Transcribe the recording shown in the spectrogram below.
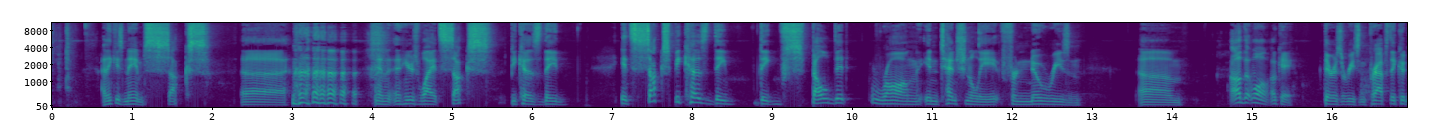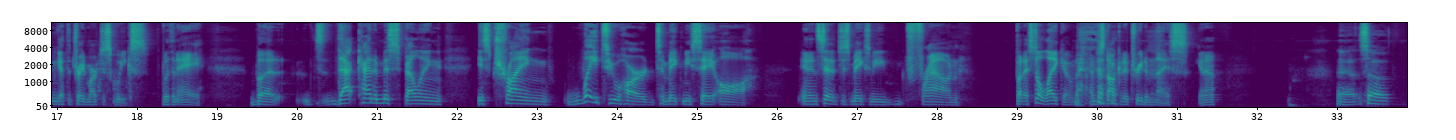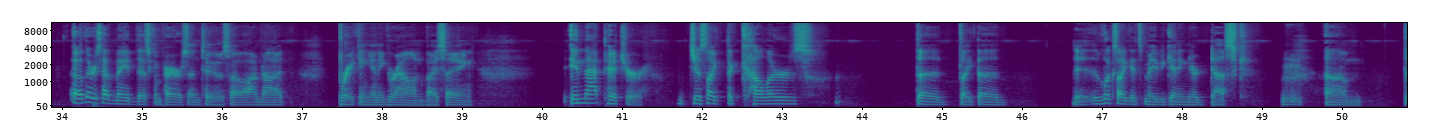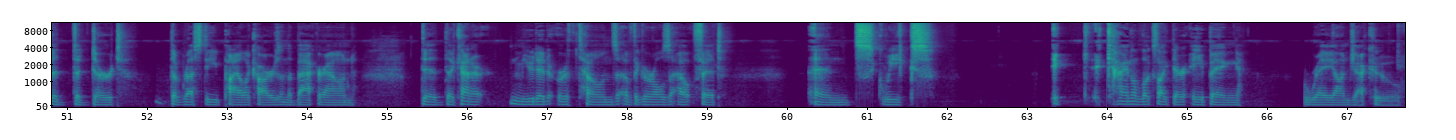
I think his name sucks. Uh, and and here's why it sucks because they it sucks because they they spelled it wrong intentionally for no reason. Um, other well, okay, there is a reason. Perhaps they couldn't get the trademark to Squeaks with an A, but that kind of misspelling is trying way too hard to make me say "aw," and instead it just makes me frown. But I still like him. I'm just not going to treat him nice, you know. Yeah, so others have made this comparison too, so I'm not breaking any ground by saying in that picture, just like the colors, the like the it looks like it's maybe getting near dusk. Mhm. Um, the the dirt, the rusty pile of cars in the background, the the kind of muted earth tones of the girl's outfit, and sqweeks it it kind of looks like they're aping Rey on Jakku.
